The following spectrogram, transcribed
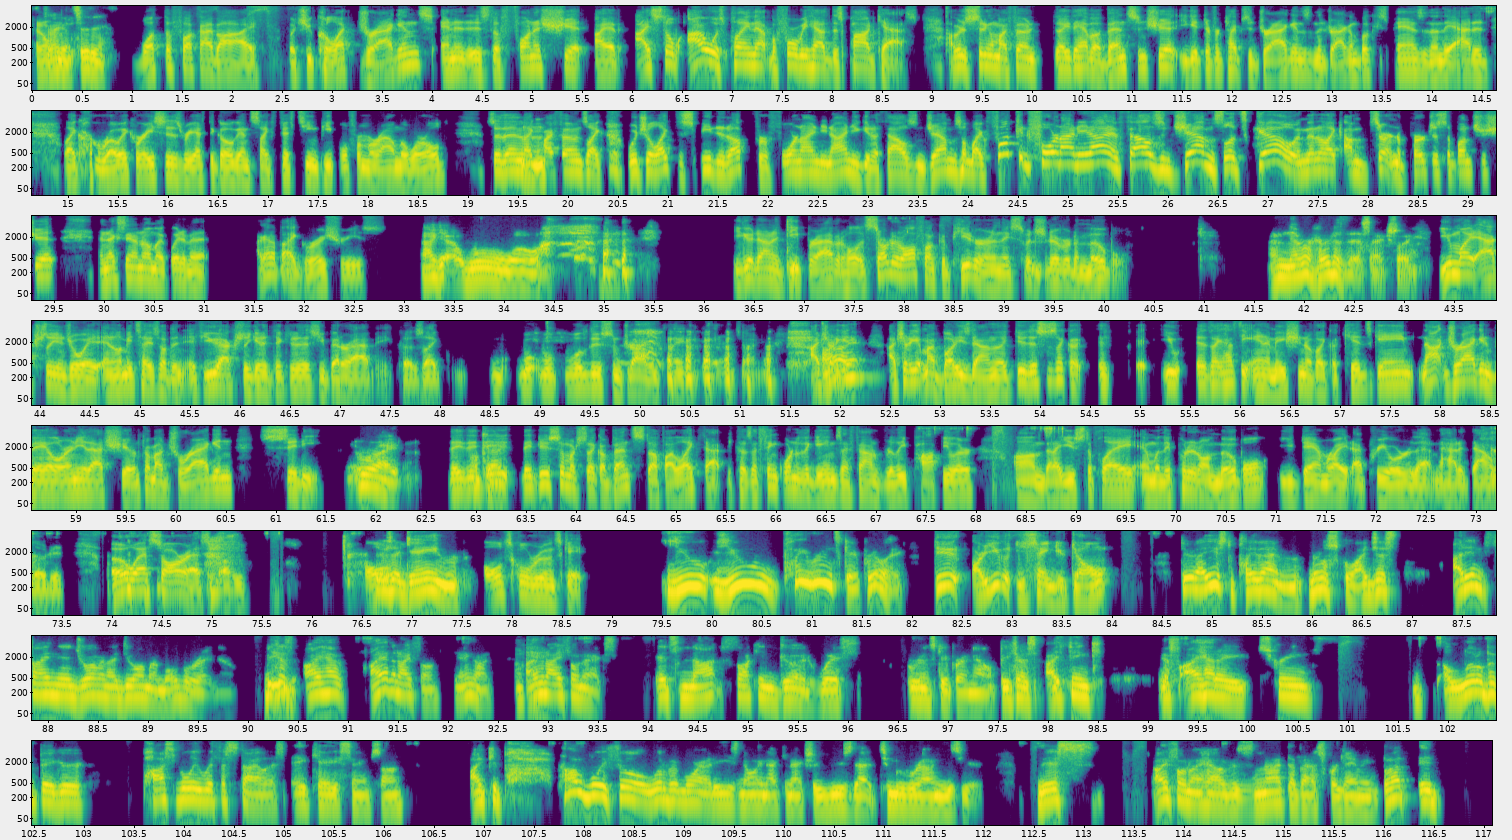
I don't Dragon City. What the fuck I buy, but you collect dragons, and it is the funnest shit I have. I still I was playing that before we had this podcast. I was just sitting on my phone. Like they have events and shit. You get different types of dragons, and the dragon book expands, and then they added like heroic races where you have to go against like 15 people from around the world. So then like Mhm. my phone's like, would you like to speed it up for 4.99? You get a thousand gems. I'm like, fucking 4.99, a thousand gems. Let's go. And then like I'm starting to purchase a bunch of shit. And next thing I know, I'm like, wait a minute, I gotta buy groceries. I get whoa, whoa. You go down a deep rabbit hole. It started off on computer and they mm. switched it over to mobile. I've never heard of this actually. You might actually enjoy it. And let me tell you something. If you actually get addicted to this, you better add me because like we'll, we'll we'll do some dragon playing together. I try All to get right. I try to get my buddies down. They're like, dude, this is like a it- you. It like has the animation of like a kids game, not DragonVale or any of that shit. I'm talking about Dragon City. right. They they Okay. do they do so much like event stuff. I like that because I think one of the games I found really popular um, that I used to play, and when they put it on mobile, you damn right I pre-ordered that and had it downloaded. OSRS, buddy. There's a game. old school RuneScape. You you play RuneScape, really? Dude, are you you saying you don't? Dude, I used to play that in middle school. I just I didn't find the enjoyment I do on my mobile right now. Because I have I have an iPhone. Hang on. I have an iPhone X. It's not fucking good with RuneScape right now because I think if I had a screen a little bit bigger, possibly with a stylus, aka Samsung, I could probably feel a little bit more at ease knowing I can actually use that to move around easier. This iPhone I have is not the best for gaming, but it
